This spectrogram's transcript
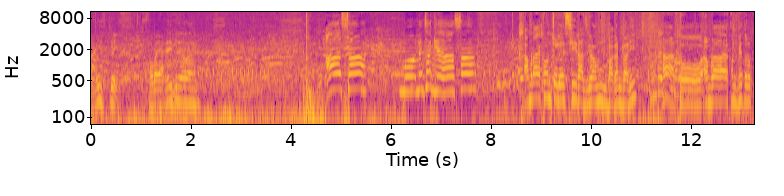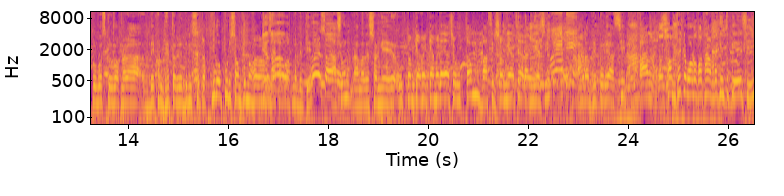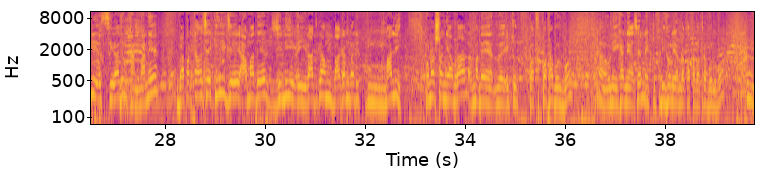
Nice dress সবাই এই আশা মনে জাগে আশা। আমরা এখন চলে এসেছি রাজগ্রাম বাগান বাড়ি। হ্যাঁ তো আমরা এখন ভেতরে প্রবেশ করব। আপনারা দেখুন ভেতরের দৃশ্যটা পুরোপুরি সম্পূর্ণভাবে আমরা দেখাবো আপনাদেরকে। আসুন আমাদের সঙ্গে উত্তম ক্যামে ক্যামেরায় আছে উত্তম বাসির সঙ্গে আছে আর আমি আছি। আমরা ভেতরে আসছি আর সব থেকে বড় কথা আমরা কিন্তু পেয়েছি সিরাজুল খান। মানে ব্যাপারটা হচ্ছে কি যে আমাদের যিনি এই রাজগ্রাম বাগান বাড়ির মালিক ওনার সঙ্গে আমরা মানে একটু কথা কথা বলব। হ্যাঁ, উনি এখানে আছেন একটু ফ্রি হলে আমরা কথাবার্তা বলব।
